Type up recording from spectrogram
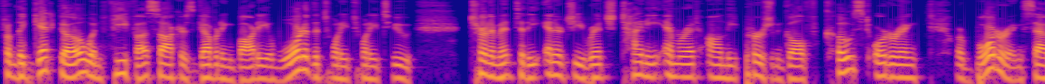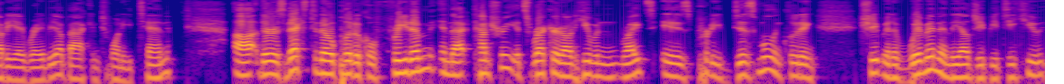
from the get go when FIFA, soccer's governing body, awarded the 2022 tournament to the energy rich tiny emirate on the Persian Gulf coast, ordering or bordering Saudi Arabia back in 2010. Uh, there is next to no political freedom in that country. Its record on human rights is pretty dismal, including treatment of women and the LGBTQ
